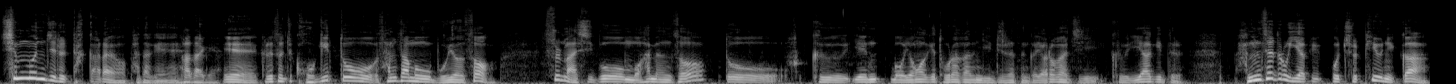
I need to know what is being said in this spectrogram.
신문지를 다 깔아요 바닥에. 바닥에. 예, 그래서 이제 거기 또 삼삼오오 모여서 술 마시고 뭐 하면서 또 그 옛뭐 영화계 돌아가는 일이라든가 여러 가지 그 이야기들 밤새도록 이야기꽃을 피우니까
